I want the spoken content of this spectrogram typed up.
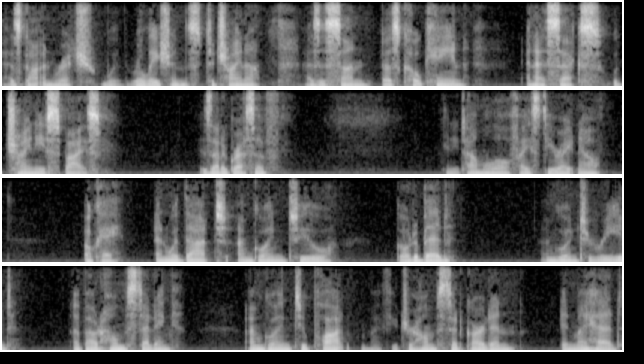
has gotten rich with relations to China as his son does cocaine and has sex with Chinese spies. Is that aggressive? Can you tell I'm a little feisty right now? Okay, and with that, I'm going to go to bed. I'm going to read about homesteading. I'm going to plot my future homestead garden in my head.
